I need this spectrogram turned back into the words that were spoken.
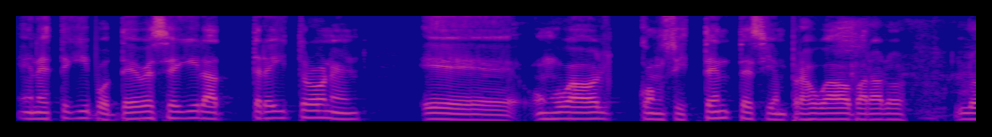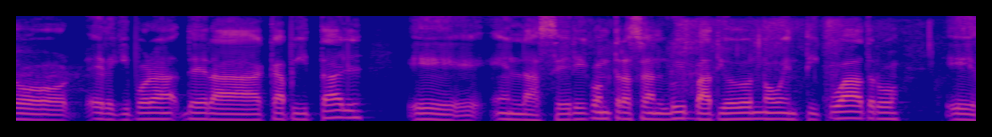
en este equipo, debe seguir a Trey Turner, eh, un jugador consistente, siempre ha jugado para los, el equipo de la capital. Eh, en la serie contra San Luis batió 2.94, eh,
